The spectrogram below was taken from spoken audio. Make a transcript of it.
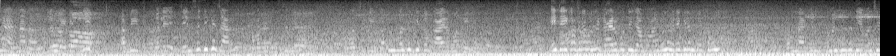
হ্যাঁ আপনি মানে জেন্টসের দিকে যান আমাদের বুঝতে দিন বলছি কি তখন বলছে কি তোর গায়ের উপর এই যে এই কথাটা বলছে গায়ের উপর যাব। আমি বললাম, এটা কীরকম কথা বলে তখন একজন কোনো একজন দিয়ে বলছে,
